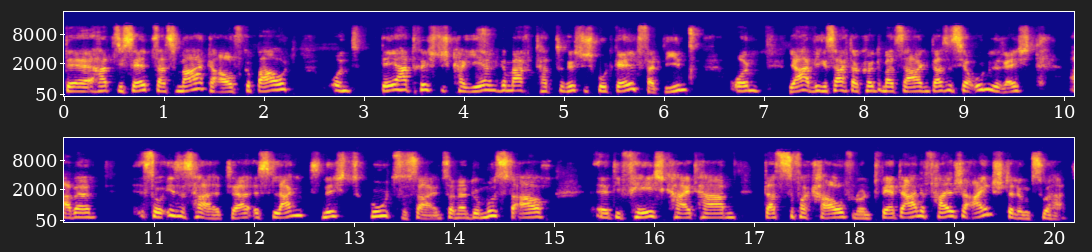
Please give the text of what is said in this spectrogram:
der hat sich selbst als Marke aufgebaut und der hat richtig Karriere gemacht, hat richtig gut Geld verdient. Und ja, wie gesagt, da könnte man sagen, das ist ja ungerecht, aber so ist es halt. Ja. Es langt nicht gut zu sein, sondern du musst auch äh, die Fähigkeit haben, das zu verkaufen. Und wer da eine falsche Einstellung zu hat,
